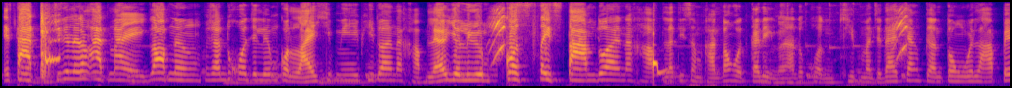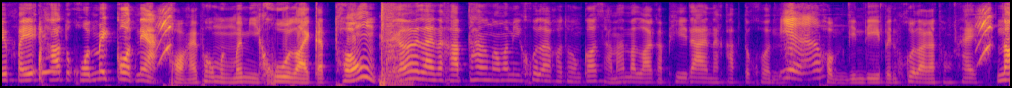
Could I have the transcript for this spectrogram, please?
ไอ้ตัดพี่ก็เลยต้องอัดใหม่อีกรอบนึงเพราะฉะนั้นทุกคนอย่าลืมกดไลค์คลิปนี้ให้พี่ด้วยนะครับแล้วอย่าลืมกดติดตามด้วยนะครับและที่สำคัญต้องกดกระดิ่งด้วยนะทุกคนคลิปมันจะได้แจ้งเตือนตรงเวลาเป๊ะๆถ้าทุกคนไม่กดเนี่ยขอให้พวกมึงไม่มีคู่ลอยกระทงแต่ก็ไม่เป็นไรนะครับถ้าน้องๆไม่มีคู่ลอยกระทงก็สามารถมาลอยกับพี่ได้นะครับทุกคน ผมยินดีเป็นคู่ลอยกระทงให้ น้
